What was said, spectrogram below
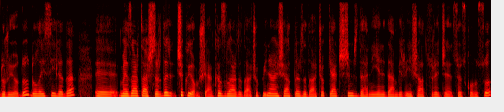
duruyordu. Dolayısıyla da mezar taşları da çıkıyormuş. Yani kazılarda daha çok, bina inşaatları da daha çok. Gerçi şimdi de hani yeniden bir inşaat süreci söz konusu.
